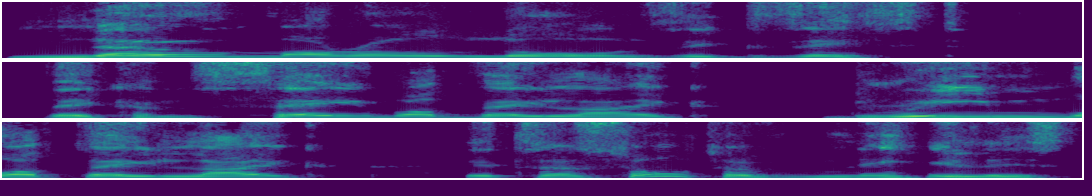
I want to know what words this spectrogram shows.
no moral laws exist. They can say what they like, dream what they like. It's a sort of nihilist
